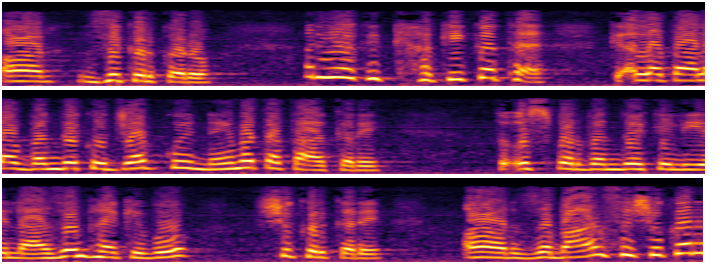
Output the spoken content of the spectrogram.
اور ذکر کرو۔ اور یہ حقیقت ہے کہ اللہ تعالیٰ بندے کو جب کوئی نعمت عطا کرے، تو اس پر بندے کے لیے لازم ہے کہ وہ شکر کرے۔ اور زبان سے شکر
